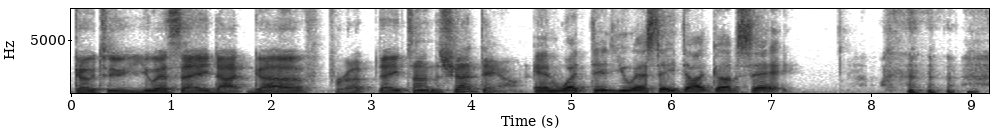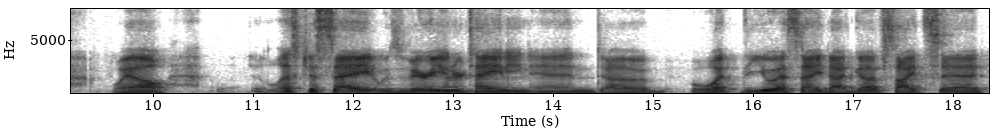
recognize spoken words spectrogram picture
go to usa.gov for updates on the shutdown. And what did usa.gov say? well, let's just say it was very entertaining. And uh, what the USA.gov site said,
